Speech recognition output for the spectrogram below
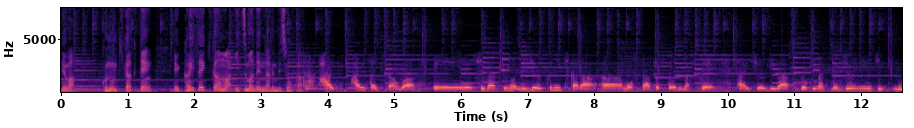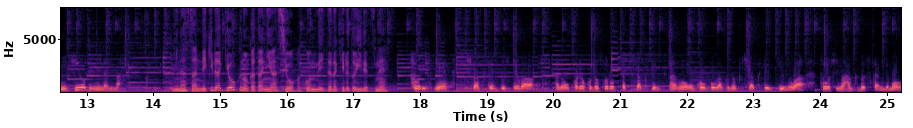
ではこの企画展え開催期間はいつまでになるんでしょうか？はい、開催期間は、えー4月の29日からあーもうスタートしておりまして最終日が6月の12日日曜日になります。皆さんできるだけ多くの方に足を運んでいただけるといいですねそうですね企画展としてはあのこれほど揃った企画展あの考古学の企画展っていうのは東市の博物館でも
